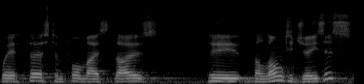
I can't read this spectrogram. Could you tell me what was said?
We're first and foremost those who belong to Jesus,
